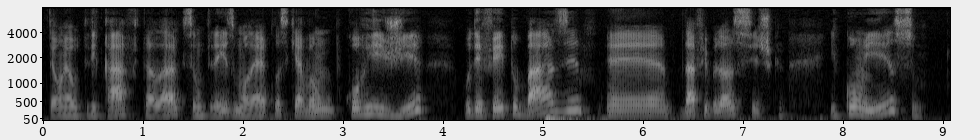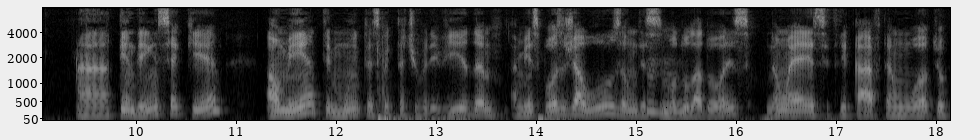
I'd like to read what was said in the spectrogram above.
então é o tricafta lá, que são três moléculas que vão corrigir o defeito base é, da fibrose cística. E com isso, a tendência é que aumente muito a expectativa de vida. A minha esposa já usa um desses uhum. moduladores, não é esse tricafta, é um outro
